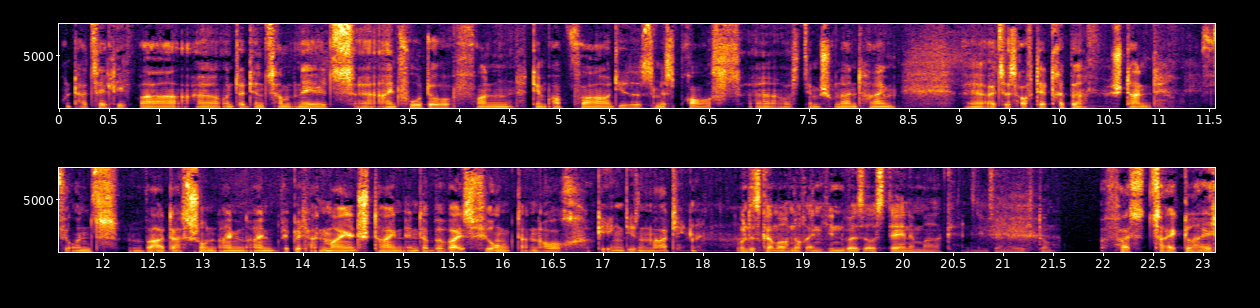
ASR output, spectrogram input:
Und tatsächlich war unter den Thumbnails ein Foto von dem Opfer dieses Missbrauchs aus dem Schullandheim, als es auf der Treppe stand. Für uns war das schon ein, ein wirklich ein Meilenstein in der Beweisführung dann auch gegen diesen Martin. Und es kam auch noch ein Hinweis aus Dänemark in seine Richtung. Fast zeitgleich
